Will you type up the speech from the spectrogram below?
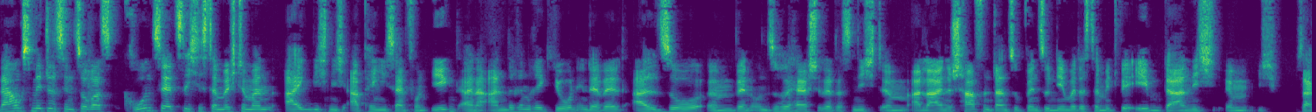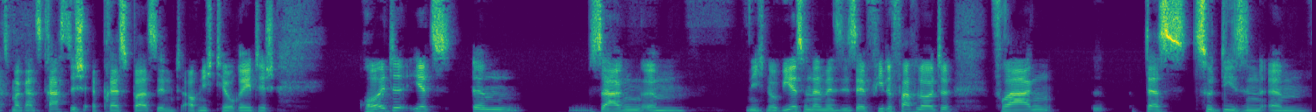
Nahrungsmittel sind sowas Grundsätzliches, da möchte man eigentlich nicht abhängig sein von irgendeiner anderen Region in der Welt. Also, ähm, wenn unsere Hersteller das nicht ähm, alleine schaffen, dann subventionieren wir das, damit wir eben da nicht, ähm, ich sag's mal ganz drastisch, erpressbar sind, auch nicht theoretisch. Heute jetzt ähm, sagen ähm, nicht nur wir, sondern wenn Sie sehr viele Fachleute fragen, dass zu diesen, ähm,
